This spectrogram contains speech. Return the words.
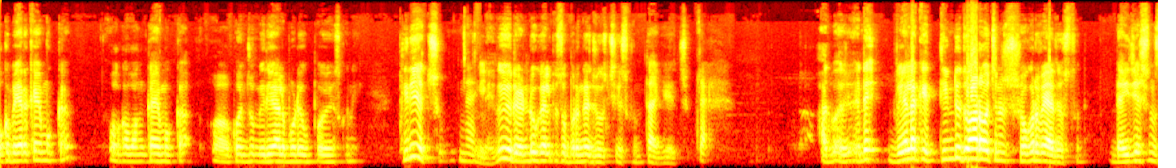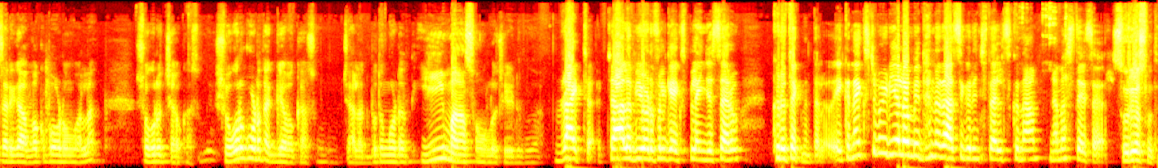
ఒక బీరకాయ ముక్క ఒక వంకాయ ముక్క కొంచెం మిరియాల పొడి ఉప్పు వేసుకొని తినేయచ్చు. లేదు ఈ రెండు కలిపి శుభ్రంగా జ్యూస్ చేసుకుని తాగేయచ్చు. అంటే వీళ్ళకి తిండి ద్వారా వచ్చిన షుగర్ వ్యాధి వస్తుంది. డైజెషన్ సరిగా అవ్వకపోవడం వల్ల షుగర్ వచ్చే అవకాశం ఉంది. షుగర్ కూడా తగ్గే అవకాశం చాలా అద్భుతంగా ఉంటుంది. ఈ మాసంలో చేయడం. రైట్ సార్ చాలా బ్యూటిఫుల్గా ఎక్స్ప్లెయిన్ చేశారు. కృతజ్ఞతలు. ఇక నెక్స్ట్ వీడియోలో మిథున రాశి గురించి తెలుసుకుందాం. నమస్తే సార్ సూర్యోస్మతి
